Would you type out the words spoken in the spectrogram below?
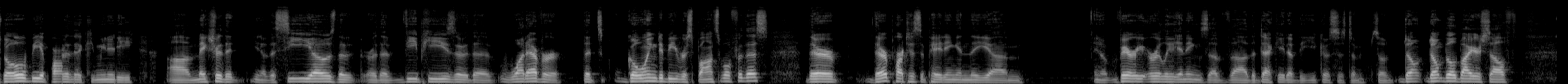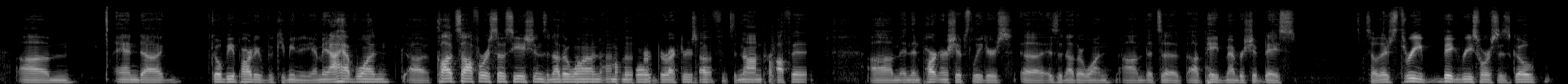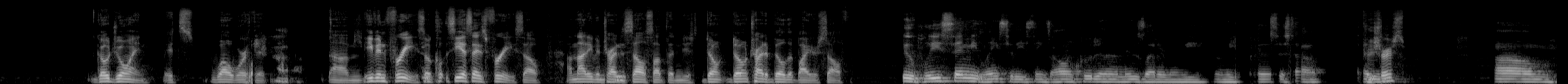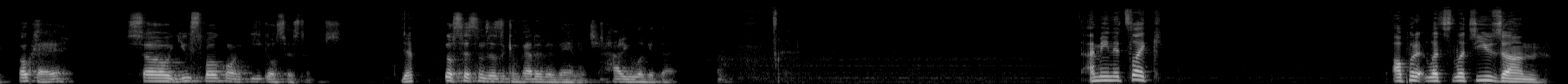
go be a part of the community. Um, make sure that you know the CEOs, the or the VPs or the whatever that's going to be responsible for this. They're they're participating in the um, you know very early innings of uh, the decade of the ecosystem. So don't don't build by yourself. Um, and uh, go be a part of the community. I mean, I have one. Uh, Cloud Software Association is another one. I'm on the board of directors of. It's a nonprofit, um, and then Partnerships Leaders uh, is another one. Um, that's a, a, paid membership base. So there's three big resources. Go, go join. It's well worth it. Um, even free. So CSA is free. So I'm not even trying to sell something. Just don't don't try to build it by yourself. Dude, please send me links to these things. I'll include it in the newsletter when we when we post this out. For sure. Um, okay. So you spoke on ecosystems. Yep. Ecosystems as a competitive advantage. How do you look at that? I mean, it's like I'll put it let's let's use um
